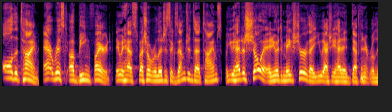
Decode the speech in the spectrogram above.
all the time at risk of being fired. They would have special religious exemptions at times, but you had to show it and you had to make sure that you actually had a definite religious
